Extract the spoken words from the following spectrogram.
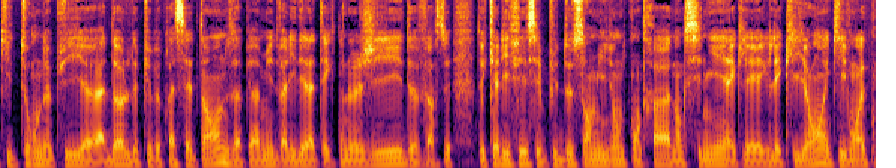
qui tourne depuis à Dole depuis à peu près 7 ans nous a permis de valider la technologie, de faire de qualifier ces plus de 200 millions de contrats donc signés avec les, les clients et qui vont être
